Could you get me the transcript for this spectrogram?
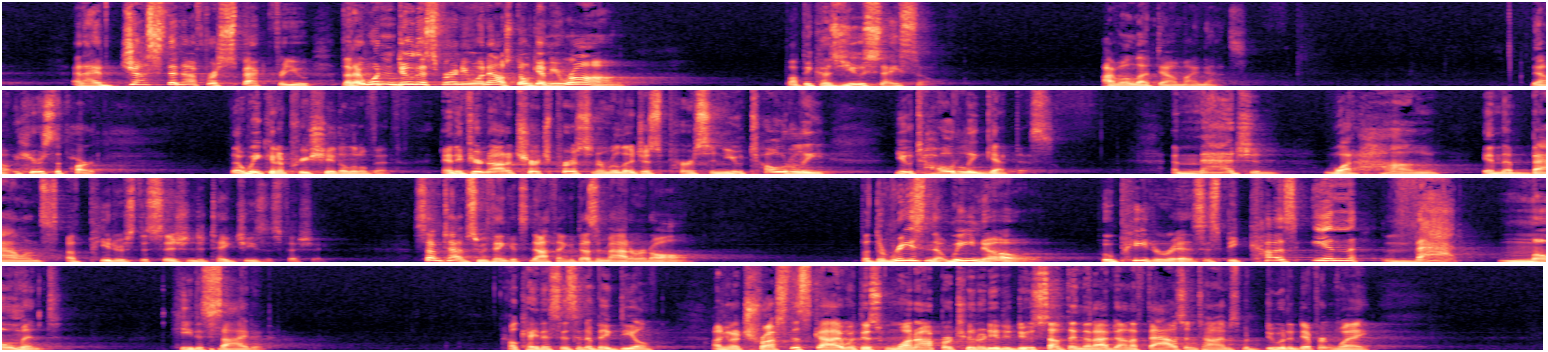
and I have just enough respect for you that I wouldn't do this for anyone else, don't get me wrong, but because you say so, I will let down my nets. Now, here's the part that we can appreciate a little bit. And if you're not a church person, a religious person, you totally, you totally get this. Imagine what hung in the balance of Peter's decision to take Jesus fishing. Sometimes we think it's nothing, it doesn't matter at all. But the reason that we know who Peter is is because in that moment, he decided okay, this isn't a big deal. I'm going to trust this guy with this one opportunity to do something that I've done a thousand times, but do it a different way.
